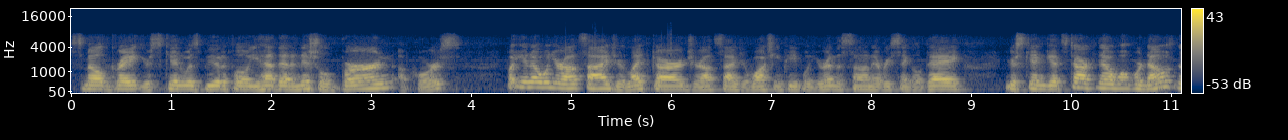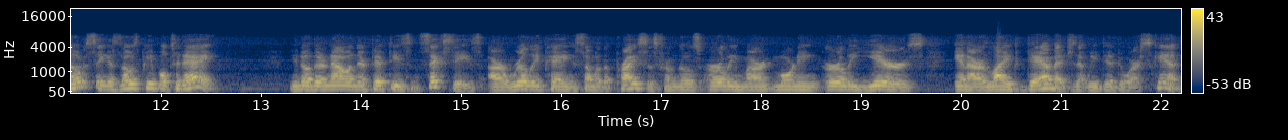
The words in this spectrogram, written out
Smelled great. Your skin was beautiful. You had that initial burn, of course. But you know, when you're outside, you're lifeguards, you're outside, you're watching people, you're in the sun every single day, your skin gets dark. Now, what we're now noticing is those people today, you know, they're now in their 50s and 60s, are really paying some of the prices from those early morning, early years in our life damage that we did to our skin.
